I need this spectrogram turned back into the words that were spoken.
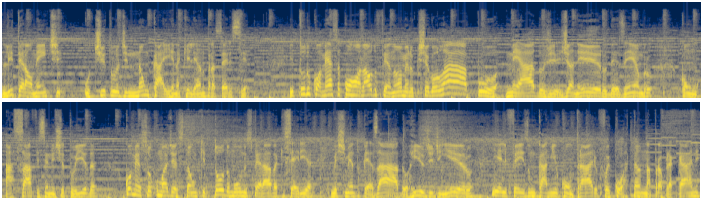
literalmente o título de não cair naquele ano para a Série C. E tudo começa com o Ronaldo Fenômeno, que chegou lá por meados de janeiro, dezembro, com a SAF sendo instituída. Começou com uma gestão que todo mundo esperava que seria investimento pesado, rios de dinheiro, e ele fez um caminho contrário, foi cortando na própria carne.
